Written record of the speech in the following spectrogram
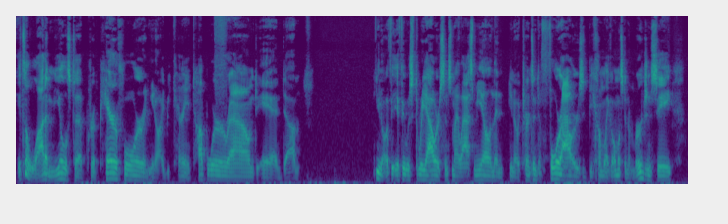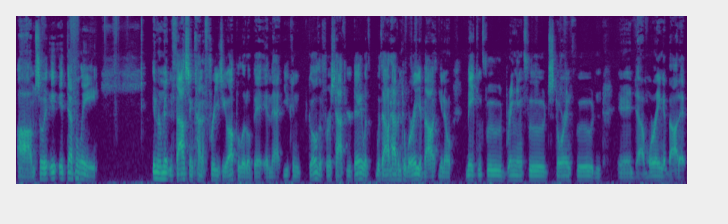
it's a lot of meals to prepare for, and you know, I'd be carrying Tupperware around, and um, you know, if, if it was three hours since my last meal and then, you know, it turns into four hours, it become like almost an emergency. Um, so it, it, definitely, intermittent fasting kind of frees you up a little bit in that you can go the first half of your day with, without having to worry about, you know, making food, bringing food, storing food, and, and um, worrying about it.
